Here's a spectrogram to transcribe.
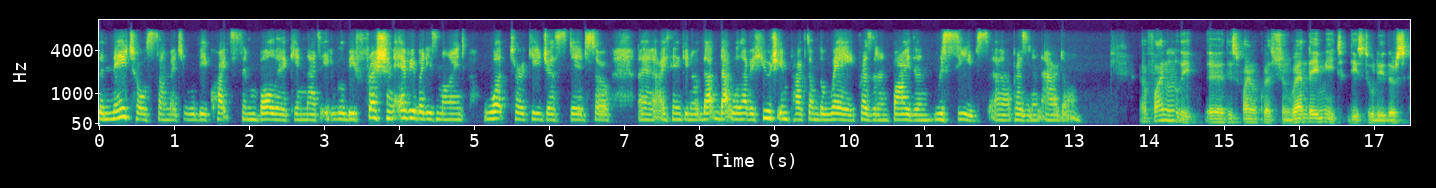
the NATO summit will be quite symbolic in that it will be fresh in everybody's mind what Turkey just did. So uh, I think you know that that will have a huge impact impact on the way President Biden receives uh, President Erdogan. And finally, uh, this final question: When they meet these two leaders,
